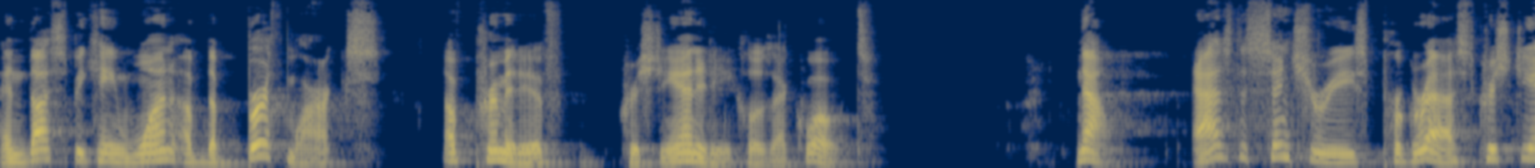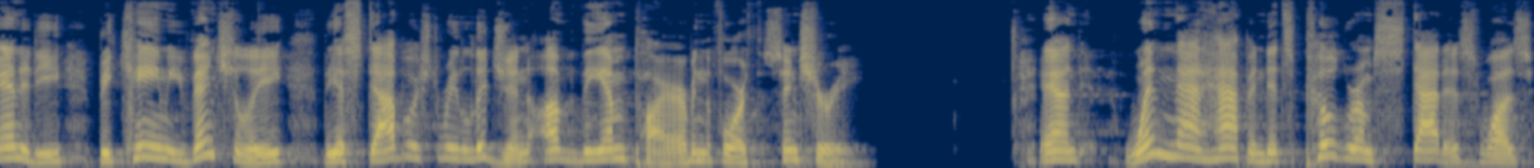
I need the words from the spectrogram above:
and thus became one of the birthmarks of primitive Christianity. Close that quote. Now, as the centuries progressed, Christianity became eventually the established religion of the empire in the fourth century. And when that happened, its pilgrim status was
